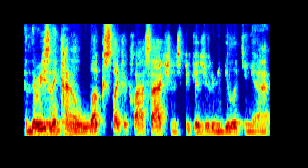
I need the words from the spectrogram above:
And the reason it kind of looks like a class action is because you're going to be looking at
